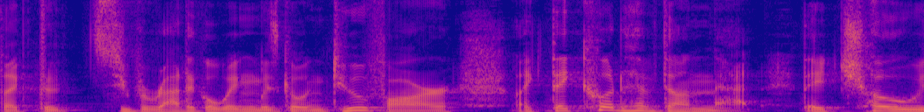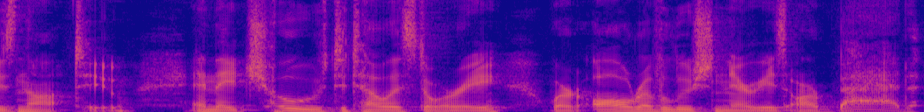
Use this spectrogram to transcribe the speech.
like the super radical wing was going too far, like they could have done that. They chose not to. And they chose to tell a story where all revolutionaries are bad.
